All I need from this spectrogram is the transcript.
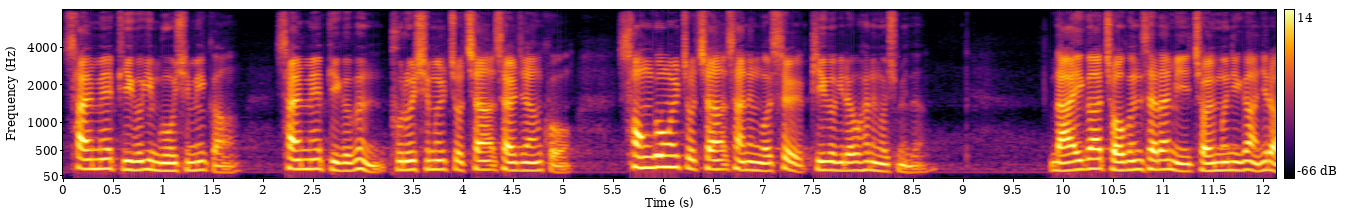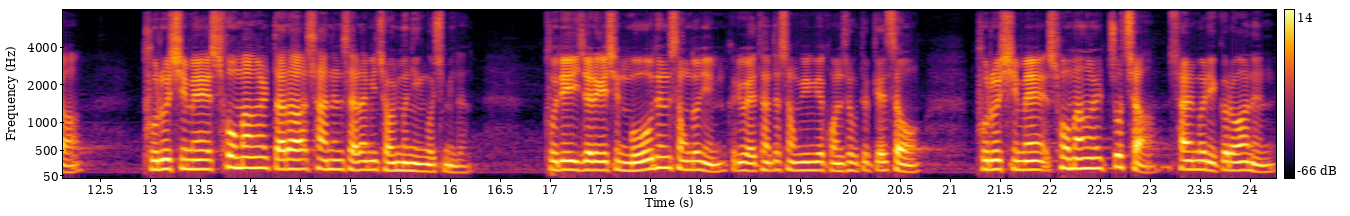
삶의 비극이 무엇입니까? 삶의 비극은 부르심을 쫓아 살지 않고 성공을 쫓아 사는 것을 비극이라고 하는 것입니다. 나이가 적은 사람이 젊은이가 아니라 부르심의 소망을 따라 사는 사람이 젊은이인 것입니다. 부디 이 자리에 계신 모든 성도님 그리고 에탄트 성경의 권속들께서 부르심의 소망을 쫓아 삶을 이끌어가는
